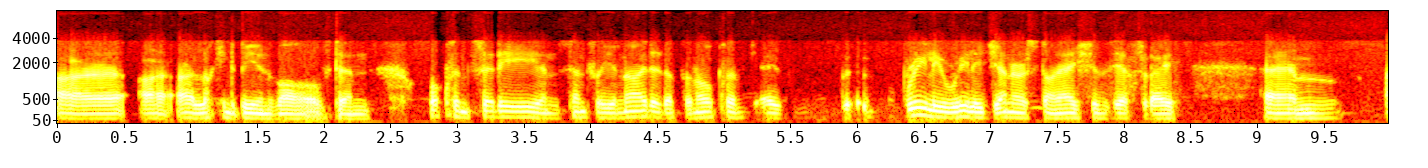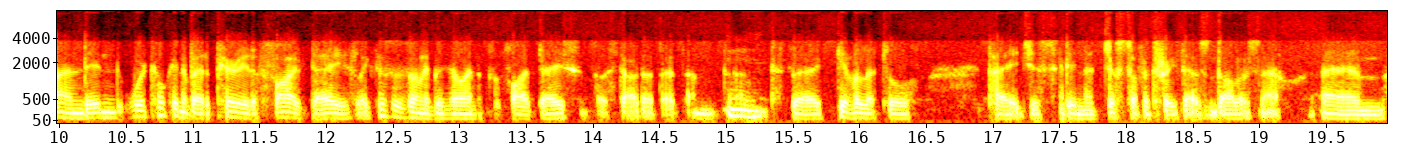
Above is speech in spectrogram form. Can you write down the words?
are, are, are looking to be involved, and Auckland City and Central United up in Auckland gave really, really generous donations yesterday. Um, and in, we're talking about a period of five days. Like this has only been going on for five days since I started it, and, mm. and the Give a Little page is sitting at just over three thousand dollars now. Um,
